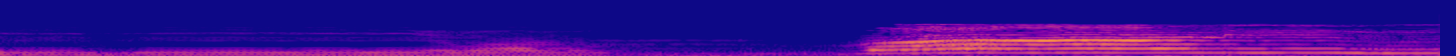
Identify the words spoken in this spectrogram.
به والظالمين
